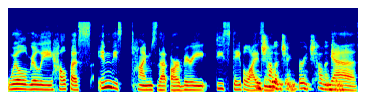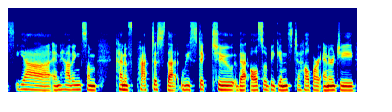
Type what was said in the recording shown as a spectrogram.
will really help us in these times that are very destabilizing. and challenging very challenging. Yes yeah and having some kind of practice that we stick to that also begins to help our energy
